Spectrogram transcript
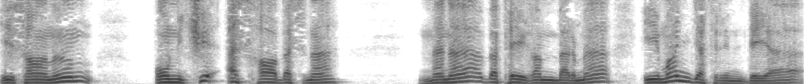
İsa'nın 12 əshabəsinə, mənə və Peyğəmbərimə iman gətirin deyə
